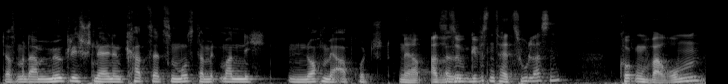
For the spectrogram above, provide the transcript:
dass man da möglichst schnell einen Cut setzen muss, damit man nicht noch mehr abrutscht. Ja, also, Also- zu einem gewissen Teil zulassen, gucken, warum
